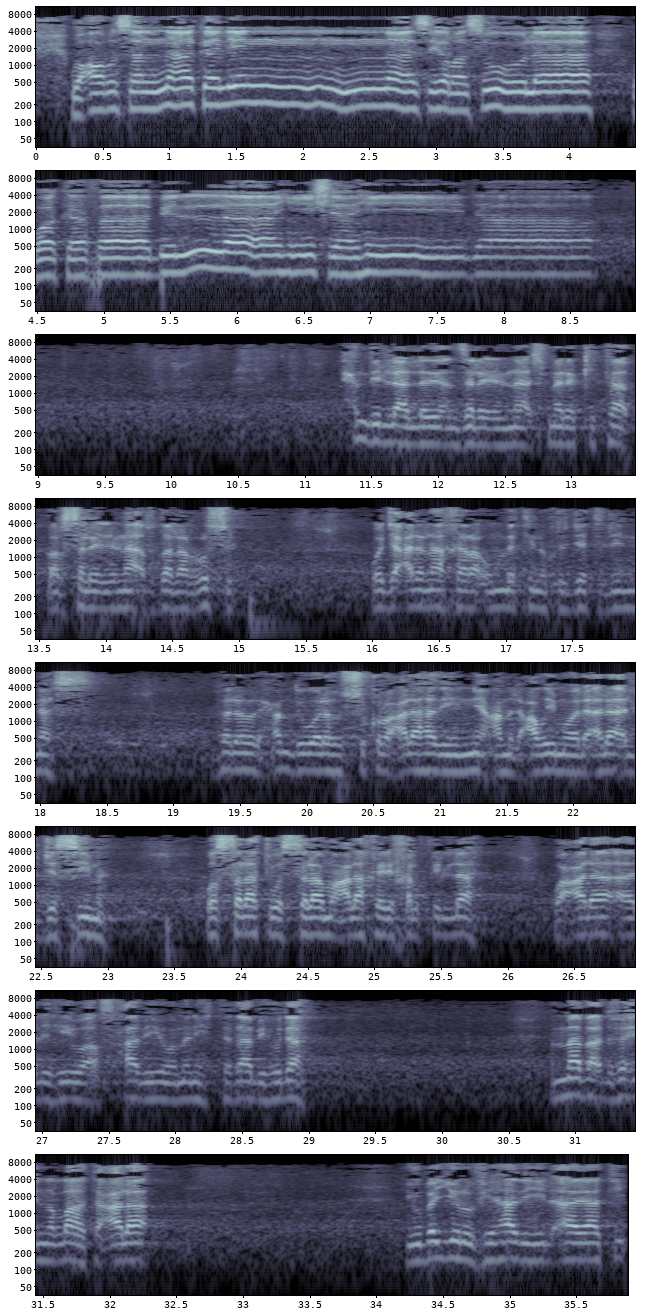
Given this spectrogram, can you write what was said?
وأرسلناك للناس رسولا وكفى بالله شهيدا. الحمد لله الذي أنزل إلينا أشمل الكتاب وأرسل إلينا أفضل الرسل وجعلنا خير أمة أخرجت للناس. فله الحمد وله الشكر على هذه النعم العظيمة والآلاء الجسيمة والصلاة والسلام على خير خلق الله وعلى آله وأصحابه ومن اهتدى بهداه. أما بعد فإن الله تعالى يبين في هذه الآيات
